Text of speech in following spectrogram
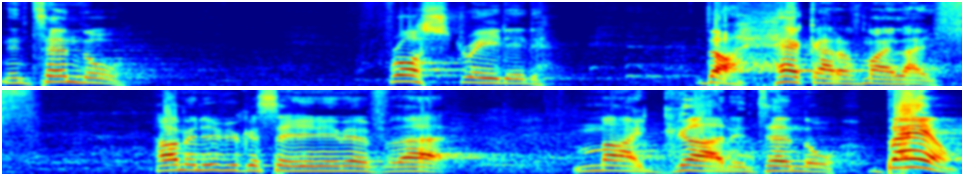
Nintendo frustrated the heck out of my life. How many of you can say an amen for that? My God, Nintendo. Bam!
